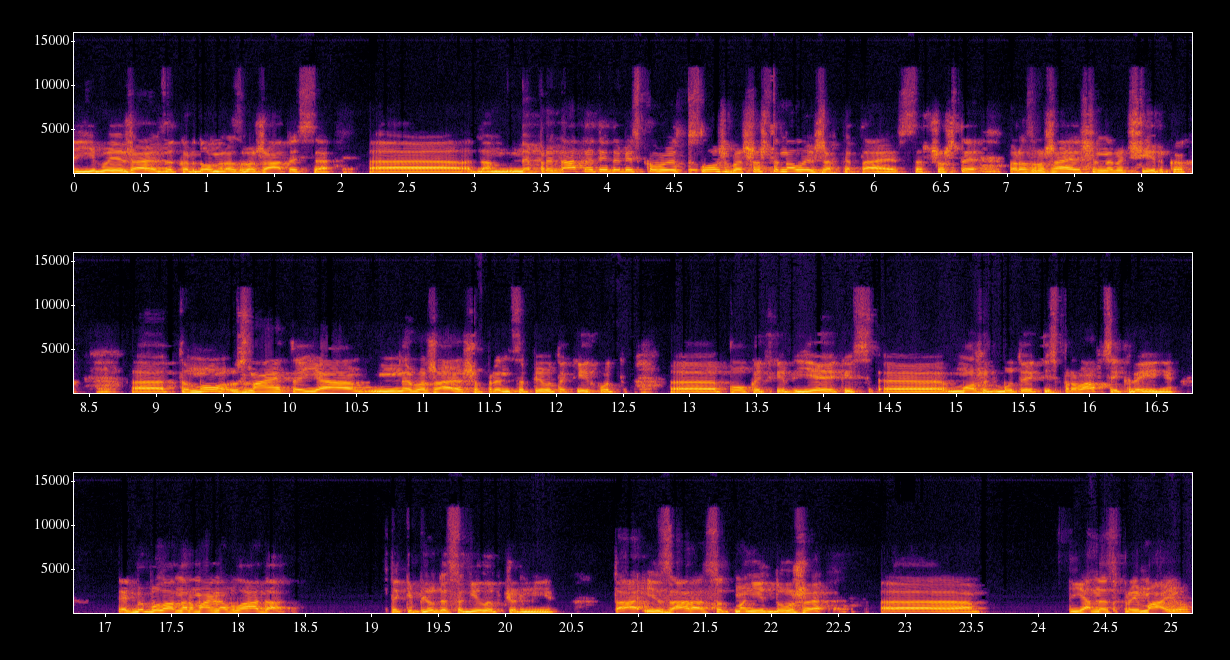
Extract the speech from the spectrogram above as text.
і виїжджають за кордон розважатися. Е, там, непридатний ти до військової служби. Що ж ти на лижах катаєшся? Що ж ти розважаєшся на вечірках? Тому знаєте, я не вважаю, що в принципі у таких от покидьків є якісь можуть бути якісь права в цій країні. Якби була нормальна влада, такі б люди сиділи в тюрмі. Та і зараз, от мені дуже е, я не сприймаю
